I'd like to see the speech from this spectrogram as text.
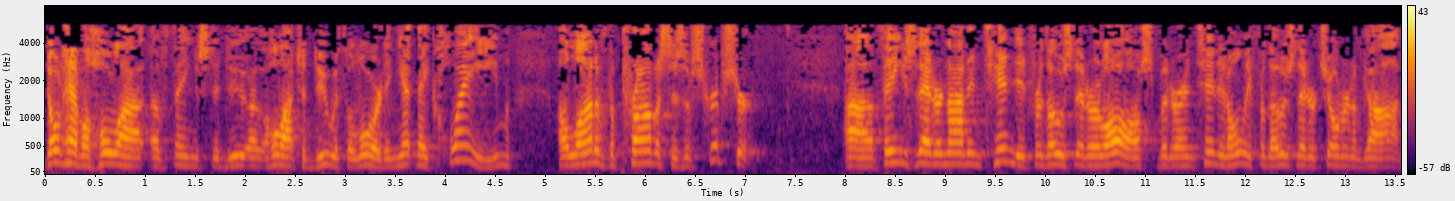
don't have a whole lot of things to do, a whole lot to do with the Lord, and yet they claim a lot of the promises of Scripture. Uh, things that are not intended for those that are lost, but are intended only for those that are children of God.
